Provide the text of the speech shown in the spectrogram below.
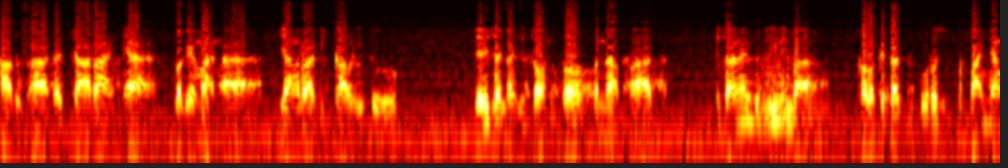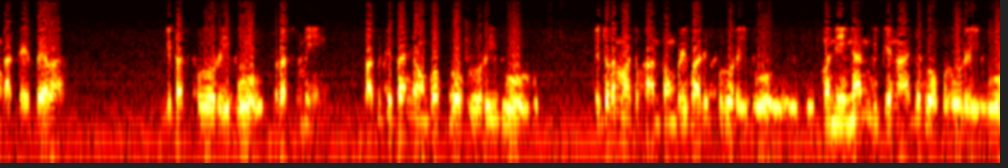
harus ada caranya bagaimana yang radikal itu. Jadi saya kasih contoh pendapat. Misalnya begini Pak, kalau kita urus perpanjang KTP lah, kita 10 ribu resmi, tapi kita nyongkok 20 ribu. Itu kan masuk kantong pribadi 10 ribu. Mendingan bikin aja 20 ribu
